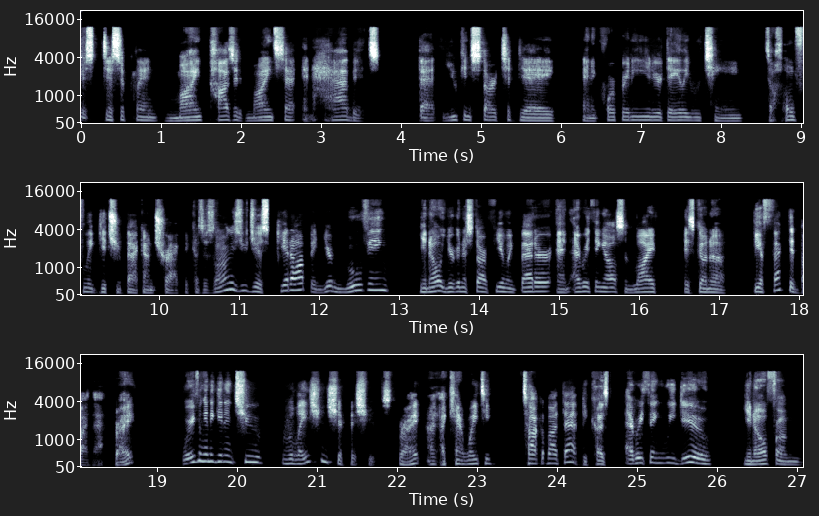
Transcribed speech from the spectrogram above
just discipline, mind, positive mindset and habits that you can start today and incorporating in your daily routine to hopefully get you back on track. Because as long as you just get up and you're moving you know, you're going to start feeling better and everything else in life is going to be affected by that, right? We're even going to get into relationship issues, right? I, I can't wait to talk about that because everything we do, you know, from,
